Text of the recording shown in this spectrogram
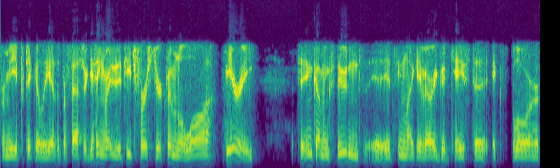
for me, particularly as a professor getting ready to teach first year criminal law theory, to incoming students, it, it seemed like a very good case to explore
